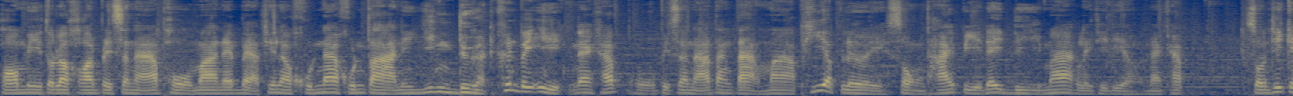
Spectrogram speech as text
พอมีตัวละครปริศนาโผล่มาในแบบที่เราคุ้นหน้าคุ้นตานี่ยิ่งเดือดขึ้นไปอีกนะครับโหปริศนาต่างๆ มาเพียบเลย ส่งท้ายปีได้ดีมากเลยทีเดียวนะครับส่วนที่แก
